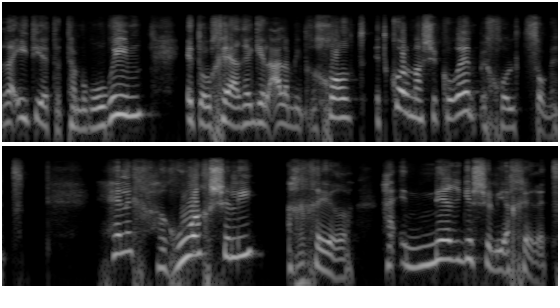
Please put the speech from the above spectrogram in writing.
ראיתי את התמרורים, את הולכי הרגל על המדרכות, את כל מה שקורה בכל צומת. הלך הרוח שלי אחר, האנרגיה שלי אחרת.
